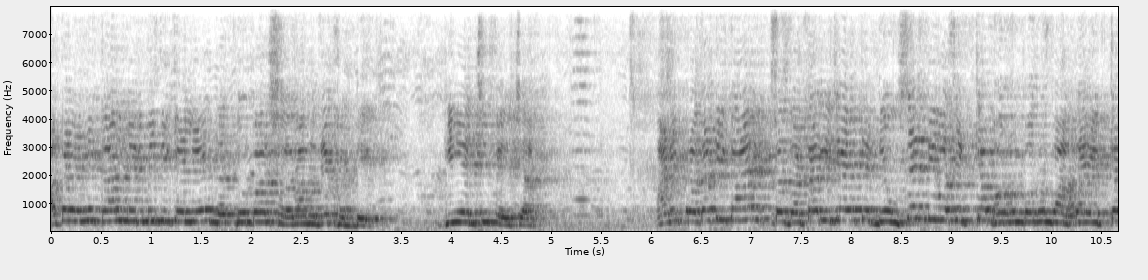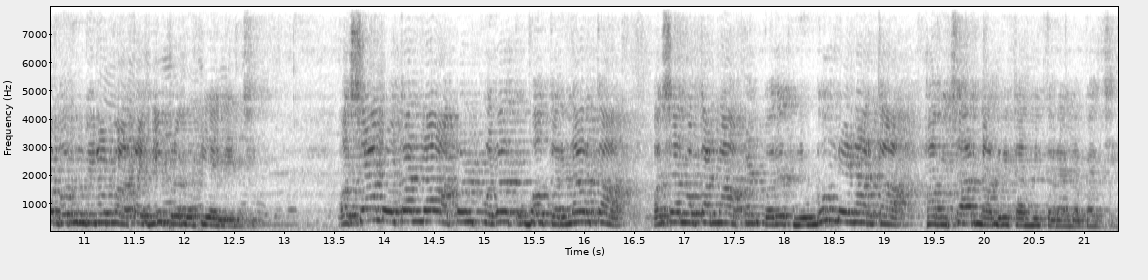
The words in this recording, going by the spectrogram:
आता यांनी काय निर्मिती केली आहे नंदुरबार शहरामध्ये खड्डे. ही यांची पहचान. आणि प्रगती काय? तर गटारी जे आहे ते दिवसेंदिवस इतक्या भरून भरून वाहताय इतक्या भरून बिरून वाहता ही प्रगती आहे यांची. अशा लोकांना आपण परत उभं करणार का? अशा लोकांना आपण परत निवडून देणार का? हा विचार नागरिकांनी करायला पाहिजे.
